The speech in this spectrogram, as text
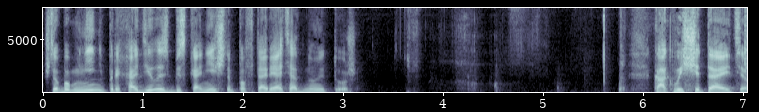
чтобы мне не приходилось бесконечно повторять одно и то же. Как вы считаете,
